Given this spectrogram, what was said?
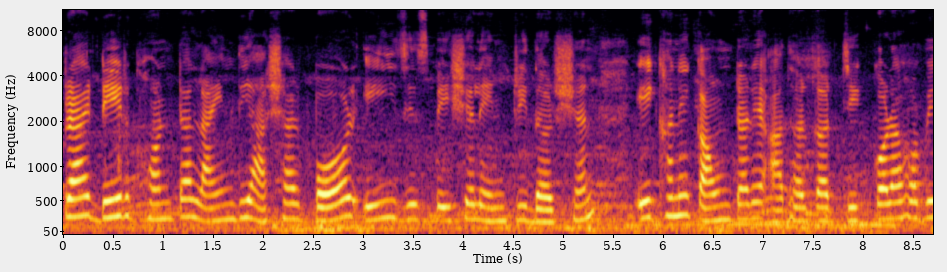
প্রায় দেড় ঘণ্টা লাইন দিয়ে আসার পর এই যে স্পেশাল এন্ট্রি দর্শন এইখানে কাউন্টারে আধার কার্ড চেক করা হবে,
